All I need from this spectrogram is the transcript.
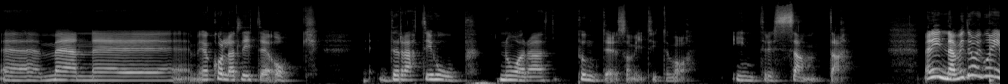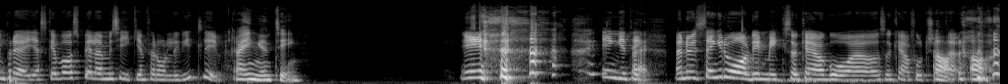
Eh, men eh, vi har kollat lite och dratt ihop några punkter som vi tyckte var intressanta. Men innan vi går in på det, Jessica, vad spelar musiken för roll i ditt liv? Ja, ingenting. ingenting. Nej. Men nu stänger du av din mick så kan jag gå och så kan jag fortsätta. Ja, ja.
